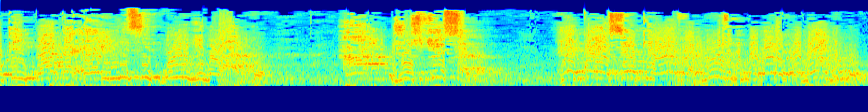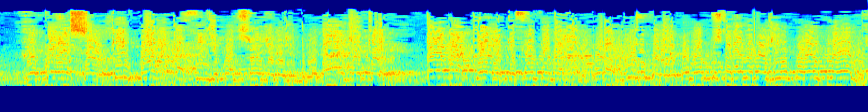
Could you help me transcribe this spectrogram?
o que importa é a ilicitude do ato. A justiça reconheceu que houve abuso do poder econômico, reconheceu que importa para fins de condições de elegibilidade é que todo aquele que foi condenado por abuso do poder econômico estará no regime por oito anos.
